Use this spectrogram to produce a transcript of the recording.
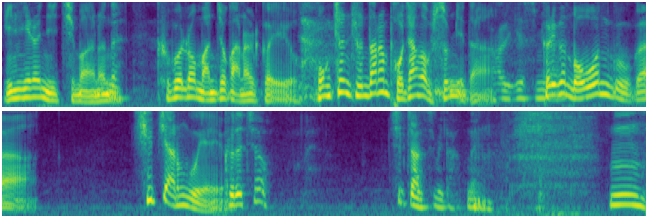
일리는 있지만은 네. 그걸로 만족 안 할 거예요. 공천 준다는 보장 없습니다. 알겠습니다. 그리고 노원구가 쉽지 않은 구예요. 그렇죠. 쉽지 않습니다. 네. 음. 음,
